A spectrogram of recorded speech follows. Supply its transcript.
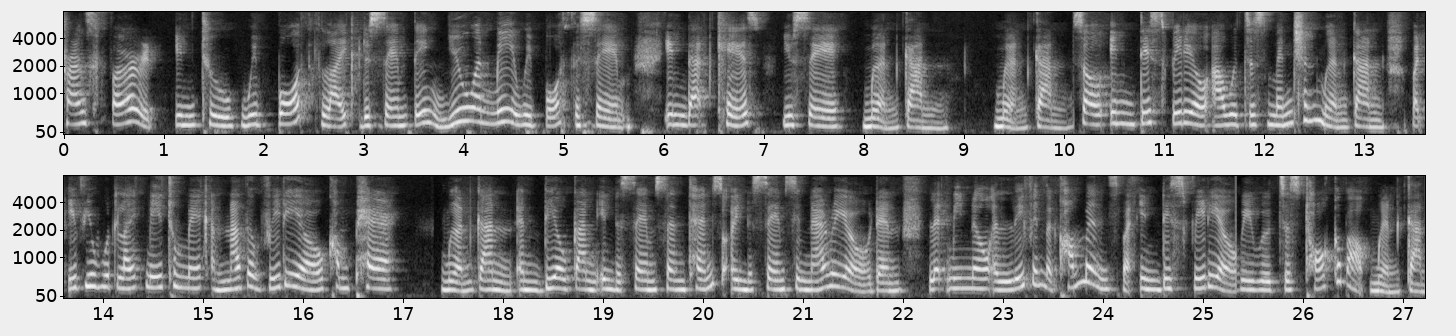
transfer it into we both like the same thing you and me we both the same in that case you say เหมือนกัน เหมือนกัน so in this video I would just mention เหมือนกัน but if you would like me to make another video compare เหมือนกัน and เดียวกัน in the same sentence or in the same scenario then let me know and leave in the comments but in this video we will just talk about เหมือนกัน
